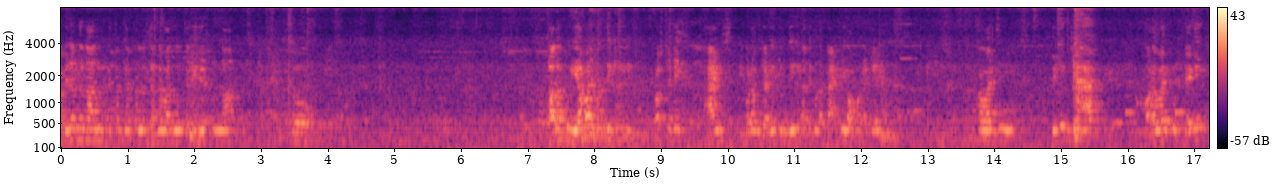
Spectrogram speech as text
అభినందనాలు కృతజ్ఞతలు ధన్యవాదాలు తెలియజేస్తున్నా. సో దాదాపు ఇరవై మందికి ప్రొస్థెటిక్ హ్యాండ్స్ ఇవ్వడం జరుగుతుంది. అది కూడా బ్యాటరీ ఆపరేటెడ్ ఒకవైపు ఫిట్టింగ్ చేయడం మరోవైపు ట్రైనింగ్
